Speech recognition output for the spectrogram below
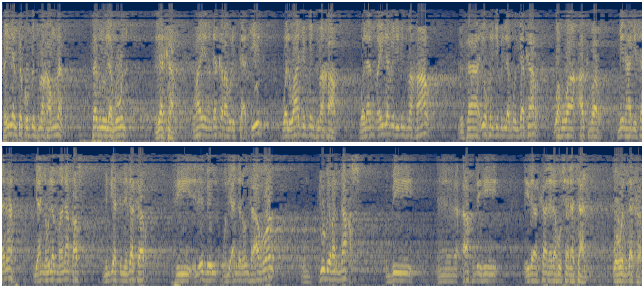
فإن لم تكن بنت مخاض أنثى فابن لبون ذكر. وهي ذكره للتأكيد والواجب بنت مخاض. ولم إن لم يجد بنت مخاض فيخرج ابن لبون ذكر وهو أكبر منها بسنة لأنه لما نقص من جهة أنه ذكر في الإبل ولأن الأنثى أفضل جبر النقص بأخذه إذا كان له سنتان وهو الذكر.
